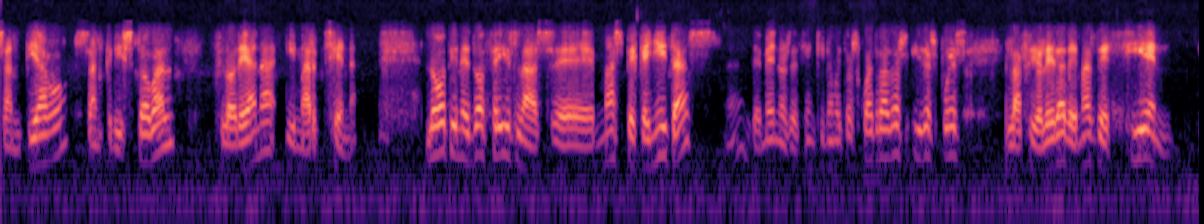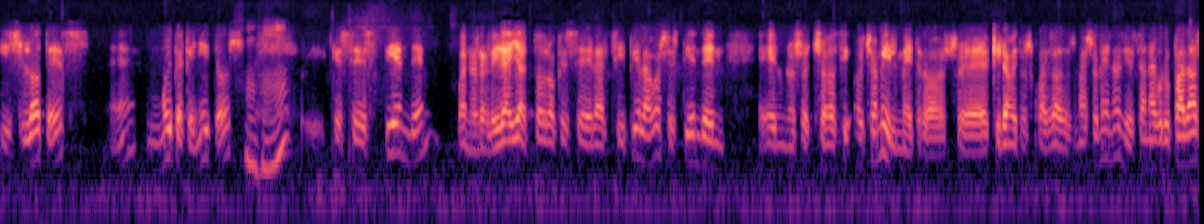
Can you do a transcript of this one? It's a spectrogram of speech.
Santiago, San Cristóbal, Floreana y Marchena. Luego tiene 12 islas eh, más pequeñitas, ¿eh? de menos de 100 kilómetros cuadrados, y después la friolera de más de 100 islotes, ¿eh? muy pequeñitos, que se extienden, bueno, en realidad ya todo lo que es el archipiélago se extienden en unos 8.000 metros, eh, kilómetros cuadrados más o menos, y están agrupadas,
